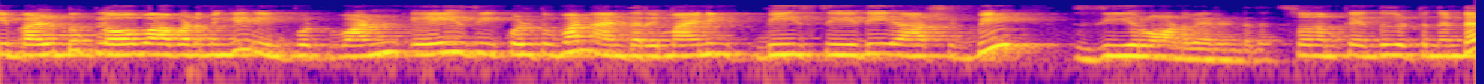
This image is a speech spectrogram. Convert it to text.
ഈ ബൾബ് ഗ്ലോ ആവണമെങ്കിൽ input one A is equal to one and the remaining B C D are should be zero ആണ് വരേണ്ടത്. സോ നമുക്ക് എന്ത് കിട്ടുന്നുണ്ട്?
